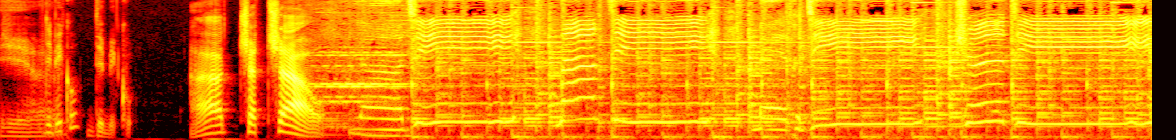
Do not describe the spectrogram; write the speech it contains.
Et, euh, Des bécos. Des bécos. Ah, ciao, ciao. Lundi, mercredi, jeudi,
